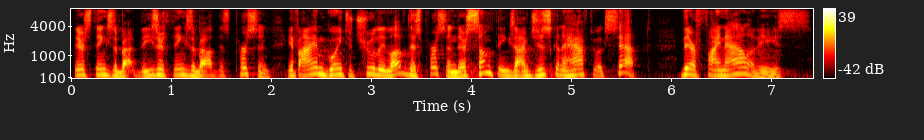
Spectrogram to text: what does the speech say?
there's things about, these are things about this person. If I am going to truly love this person, there's some things I'm just going to have to accept. They're finalities.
